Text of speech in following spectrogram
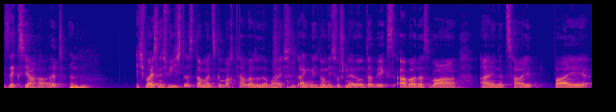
sechs Jahre alt. Mhm. Ich weiß nicht, wie ich das damals gemacht habe. Also da war ich eigentlich noch nicht so schnell unterwegs, aber das war eine Zeit bei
